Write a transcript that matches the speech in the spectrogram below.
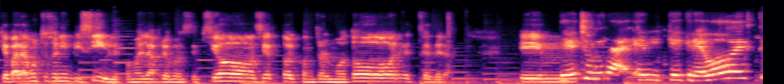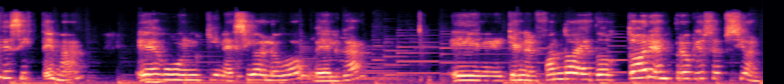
que para muchos son invisibles, como es la propiocepción, ¿cierto? El control motor, etc. Em, de hecho, mira, el que creó este sistema es un kinesiólogo belga, eh, que en el fondo es doctor en propiocepción,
